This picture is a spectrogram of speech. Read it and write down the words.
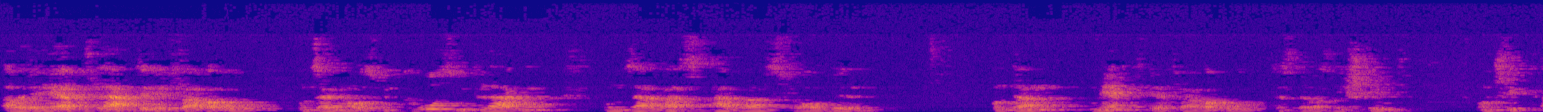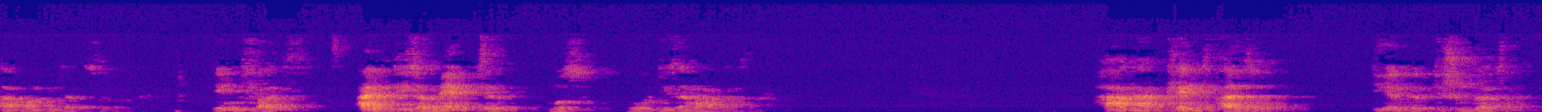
Aber der Herr plagte den Pharao und sein Haus mit großen Plagen um Sarahs, Abrahams Frau willen. Und dann merkt der Pharao, dass da was nicht stimmt und schickt Abraham wieder zurück. Jedenfalls, eine dieser Mägde muss wohl diese Hagar sein. Hagar kennt also die ägyptischen Götter.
